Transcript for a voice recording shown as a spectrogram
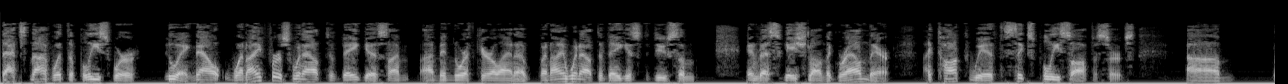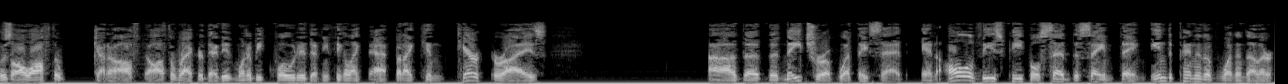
That's not what the police were doing. Now, when I first went out to Vegas, I'm I'm in North Carolina. When I went out to Vegas to do some investigation on the ground there, I talked with six police officers. Um, it was all off the of off off the record. They didn't want to be quoted, anything like that. But I can characterize uh, the the nature of what they said, and all of these people said the same thing, independent of one another,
